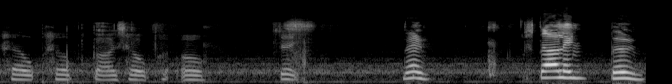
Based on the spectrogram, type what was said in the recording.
Help, help, guys, help. Oh, dang. Boom. Starling, boom.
